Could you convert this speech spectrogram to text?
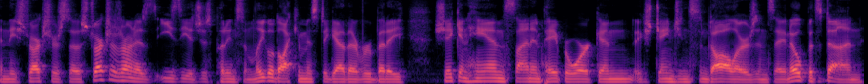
in these structures. So structures aren't as easy as just putting some legal documents together, everybody shaking hands, signing paperwork, and exchanging some dollars and saying, "Nope, it's done."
